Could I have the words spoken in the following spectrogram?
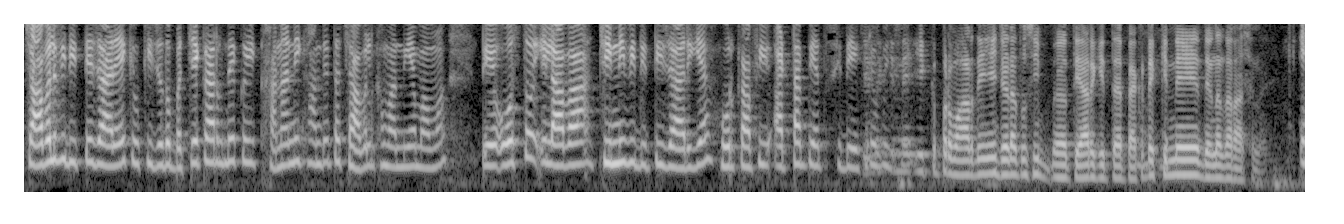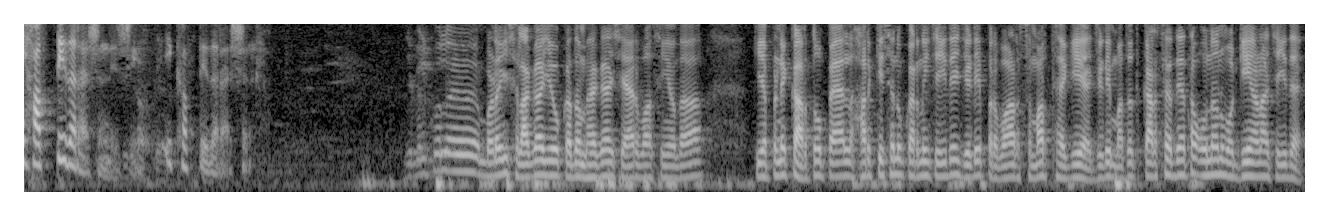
ਚਾਵਲ ਵੀ ਦਿੱਤੇ ਜਾ ਰਹੇ ਕਿਉਂਕਿ ਜਦੋਂ ਬੱਚੇ ਘਰ ਹੁੰਦੇ ਕੋਈ ਖਾਣਾ ਨਹੀਂ ਖਾਂਦੇ ਤਾਂ ਚਾਵਲ ਖਵਾਉਂਦੀਆਂ ਮਾਵਾਂ। ਤੇ ਉਸ ਤੋਂ ਇਲਾਵਾ ਚੀਨੀ ਵੀ ਦਿੱਤੀ ਜਾ ਰਹੀ ਹੈ ਹੋਰ ਕਾਫੀ ਆਟਾ ਪਿਆ ਤੁਸੀਂ ਦੇਖ ਰਹੇ ਹੋ ਪਿੱਛੇ। ਇੱਕ ਪਰਿਵਾਰ ਦੇ ਇਹ ਜਿਹੜਾ ਤੁਸੀਂ ਤਿਆਰ ਕੀਤਾ ਹੈ ਪੈਕਟ ਕਿੰਨੇ ਦਿਨਾਂ ਦਾ ਰਾਸ਼ਨ ਹੈ? ਇਹ ਹਫ਼ਤੇ ਦਾ ਰਾਸ਼ਨ ਹੈ ਜੀ ਇੱਕ ਹਫ਼ਤੇ ਦਾ ਰਾਸ਼ਨ ਹੈ। ਜੀ ਬਿਲਕੁਲ ਬੜਾ ਹੀ ਸ਼ਲਾਘਾਯੋਗ ਕਦਮ ਹੈਗਾ ਸ਼ਹਿਰ ਵਾਸੀਆਂ ਦਾ। ਕਿ ਆਪਣੇ ਘਰ ਤੋਂ ਪਹਿਲ ਹਰ ਕਿਸੇ ਨੂੰ ਕਰਨੀ ਚਾਹੀਦੀ ਹੈ ਜਿਹੜੇ ਪਰਿਵਾਰ ਸਮਰਥ ਹੈਗੇ ਆ ਜਿਹੜੇ ਮਦਦ ਕਰ ਸਕਦੇ ਆ ਤਾਂ ਉਹਨਾਂ ਨੂੰ ਅੱਗੇ ਆਉਣਾ ਚਾਹੀਦਾ ਹੈ।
